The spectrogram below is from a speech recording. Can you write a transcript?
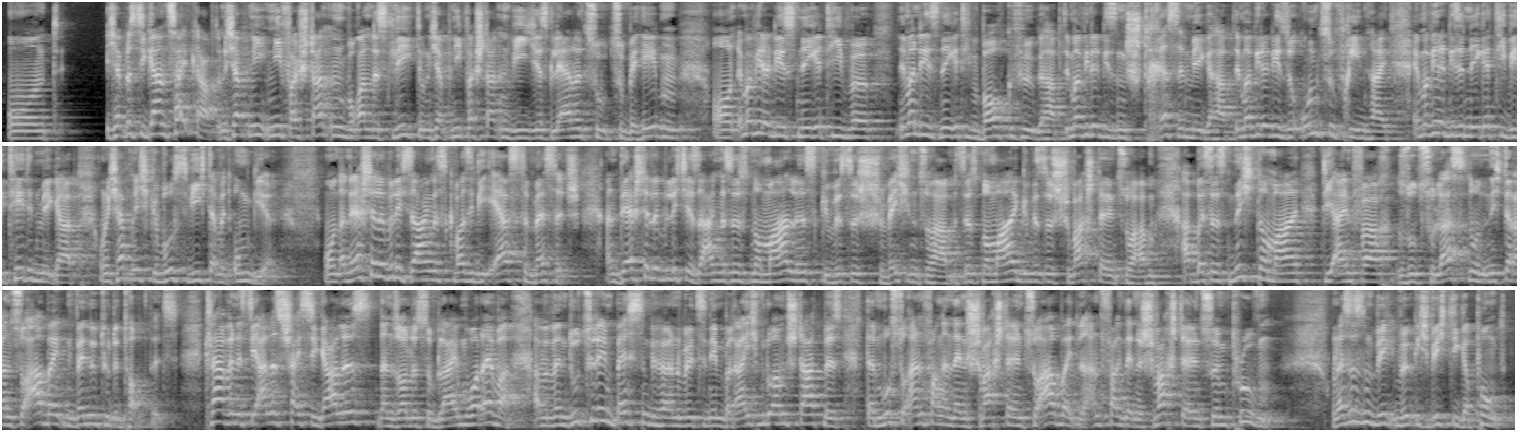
Und ich habe das die ganze Zeit gehabt und ich habe nie, nie verstanden, woran das liegt und ich habe nie verstanden, wie ich es lerne zu, zu beheben und immer wieder dieses negative, immer dieses negative Bauchgefühl gehabt, immer wieder diesen Stress in mir gehabt, immer wieder diese Unzufriedenheit, immer wieder diese Negativität in mir gehabt und ich habe nicht gewusst, wie ich damit umgehe. Und an der Stelle will ich sagen, das ist quasi die erste Message. An der Stelle will ich dir sagen, dass es normal ist, gewisse Schwächen zu haben. Es ist normal, gewisse Schwachstellen zu haben. Aber es ist nicht normal, die einfach so zu lassen und nicht daran zu arbeiten, wenn du to the top willst. Klar, wenn es dir alles scheißegal ist, dann soll es so bleiben, whatever. Aber wenn du zu den Besten gehören willst in dem Bereich, wo du am Start bist, dann musst du anfangen, an deinen Schwachstellen zu arbeiten und anfangen, deine Schwachstellen zu improven. Und das ist ein wirklich wichtiger Punkt.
